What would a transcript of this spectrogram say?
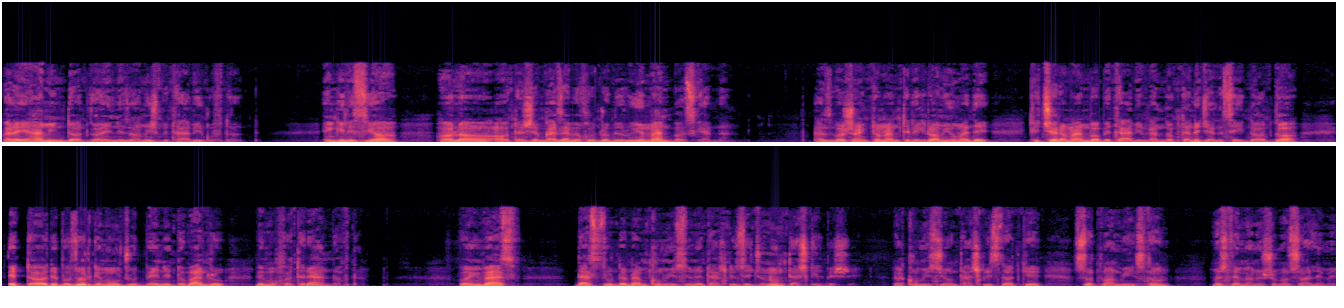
برای همین دادگاه نظامیش به تعویق افتاد. انگلیسی ها حالا آتش غضب خود رو به روی من باز کردن. از واشنگتن هم تلگرامی اومده که چرا من با به تعویق انداختن جلسه دادگاه اتحاد بزرگ موجود بین دوبل رو به مخاطره انداختم. با این وصف دستور دادم کمیسیون تشخیص جنون تشکیل بشه و کمیسیون تشخیص داد که سوتمان وینستون مثل من و شما سالمه.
